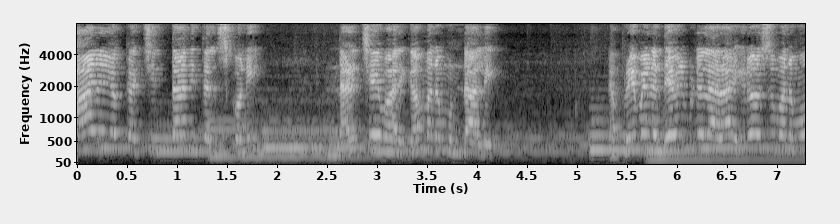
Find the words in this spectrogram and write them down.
ఆయన యొక్క చిత్తాన్ని తెలుసుకొని నడిచేవారిగా మనం ఉండాలి. నా ప్రియమైన దేవుని బిడ్డలారా ఈరోజు మనము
